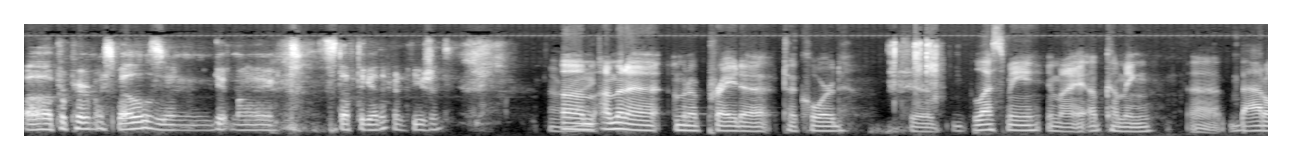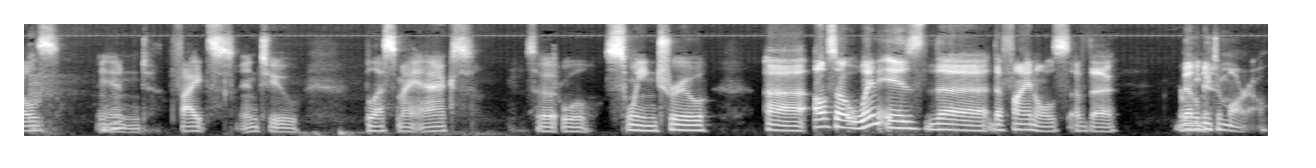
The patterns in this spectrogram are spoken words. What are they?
Uh, prepare my spells and get my stuff together, infusions. All Um, right. I'm gonna I'm gonna pray to to Kord to bless me in my upcoming uh, battles and fights, and to bless my axe so it will swing true. Uh, also, when is the the finals of the? That'll be tomorrow.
